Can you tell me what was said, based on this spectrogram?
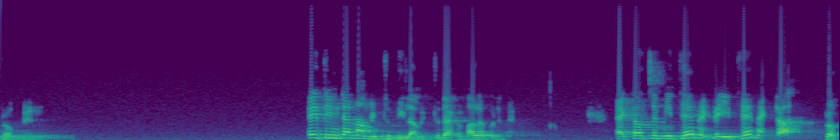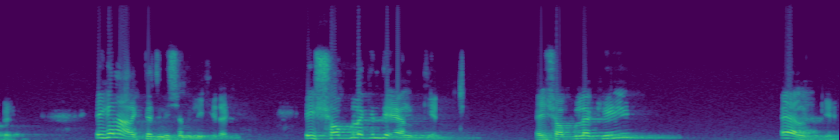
প্রোপেন এই তিনটা নাম একটু দিলাম একটু, দেখো, ভালো করে দেখো। একটা হচ্ছে মিথেন একটা ইথেন একটা প্রোপেন এখানে আরেকটা জিনিস আমি লিখে রাখি। এই সবগুলা কিন্তু অ্যালকেন এই সবগুলা কি? অ্যালকেন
